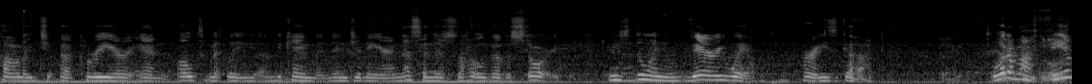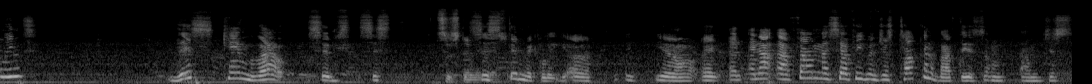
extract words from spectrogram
college uh, career and ultimately uh, became an engineer. And that's just a whole other story. He's doing very well. Praise God. What are my feelings? This came about sys- sys- Systemic. systemically, uh, you know, and, and, and I, I found myself even just talking about this. I'm I'm just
